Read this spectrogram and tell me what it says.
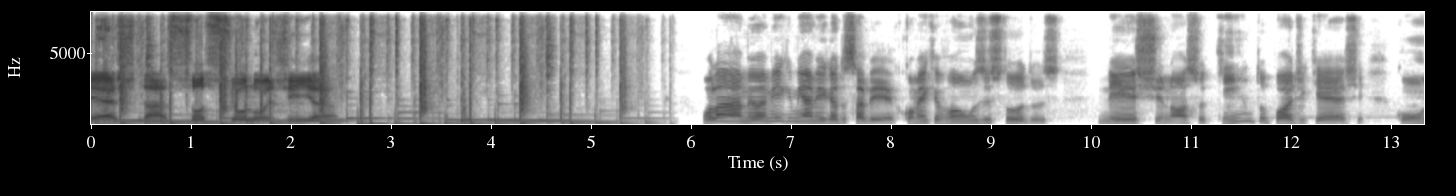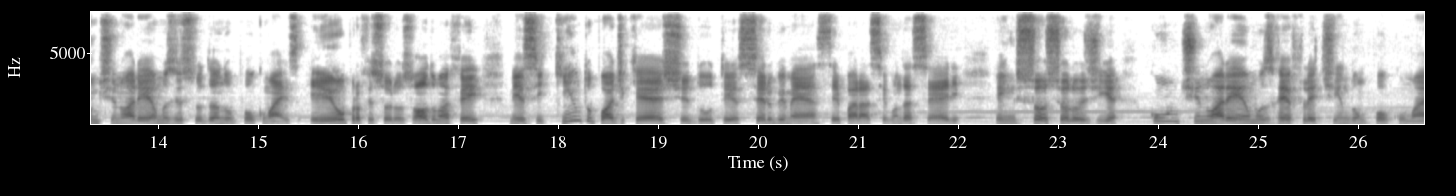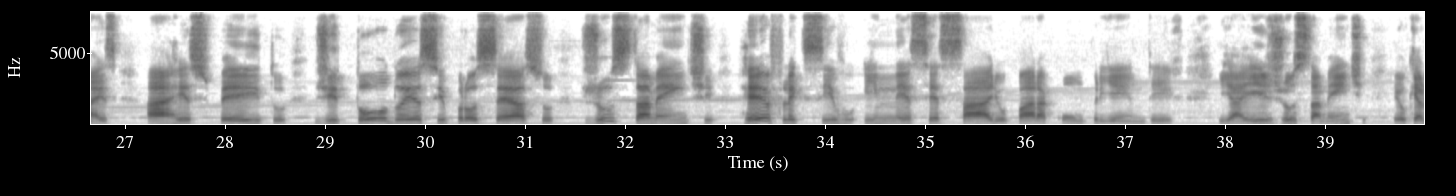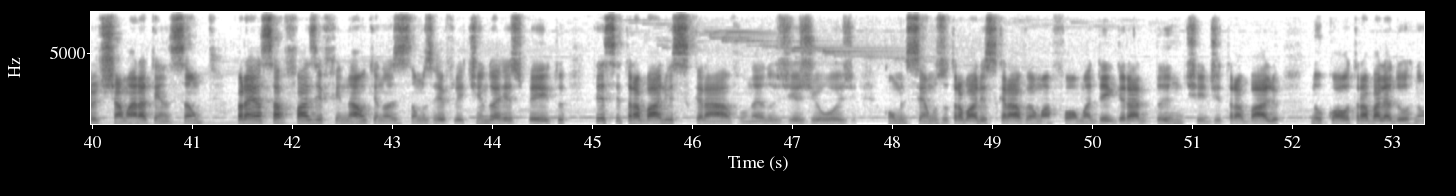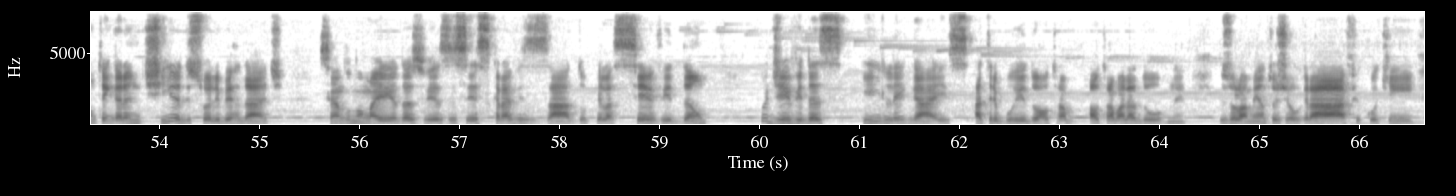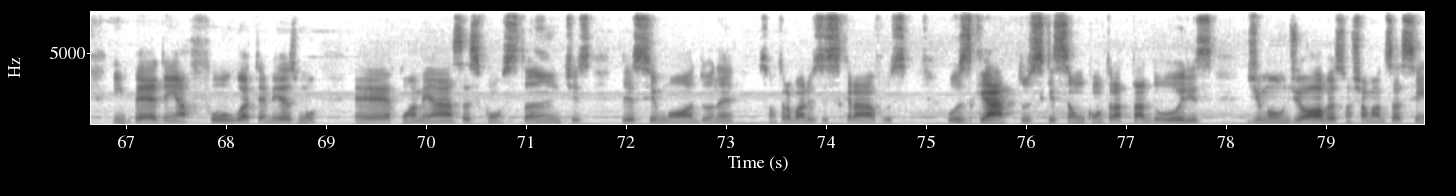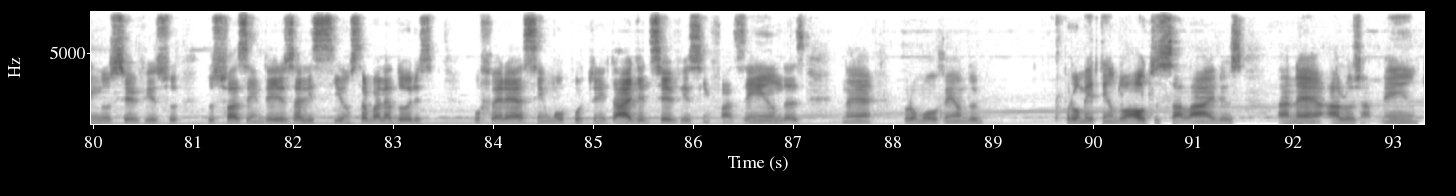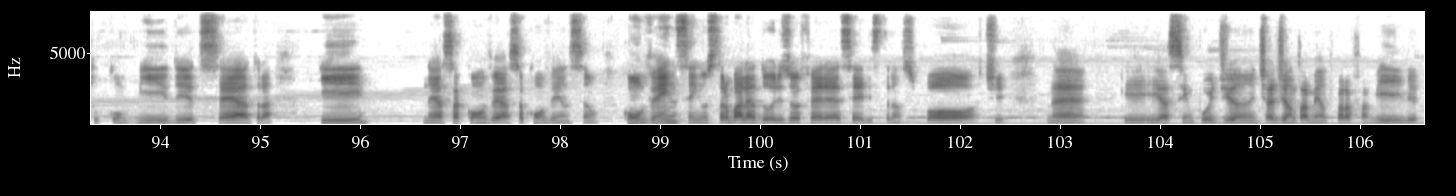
podcast da Sociologia. Olá, meu amigo e minha amiga do saber, como é que vão os estudos? Neste nosso quinto podcast, continuaremos estudando um pouco mais. Eu, professor Oswaldo Maffei, nesse quinto podcast do terceiro bimestre para a segunda série em Sociologia, continuaremos refletindo um pouco mais a respeito de todo esse processo justamente reflexivo e necessário para compreender. E aí, justamente, eu quero te chamar a atenção para essa fase final que nós estamos refletindo a respeito desse trabalho escravo né, nos dias de hoje. Como dissemos, o trabalho escravo é uma forma degradante de trabalho no qual o trabalhador não tem garantia de sua liberdade sendo na maioria das vezes escravizado pela servidão por dívidas ilegais atribuído ao, tra ao trabalhador, né? isolamento geográfico que impedem a fuga, até mesmo é, com ameaças constantes desse modo, né? São trabalhos escravos. Os gatos que são contratadores de mão de obra, são chamados assim no serviço dos fazendeiros, aliciam os trabalhadores oferecem uma oportunidade de serviço em fazendas, né, promovendo, prometendo altos salários, ah, né, alojamento, comida etc. E nessa conversa convençam, convencem os trabalhadores e oferecem a eles transporte, né, e, e assim por diante, adiantamento para a família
